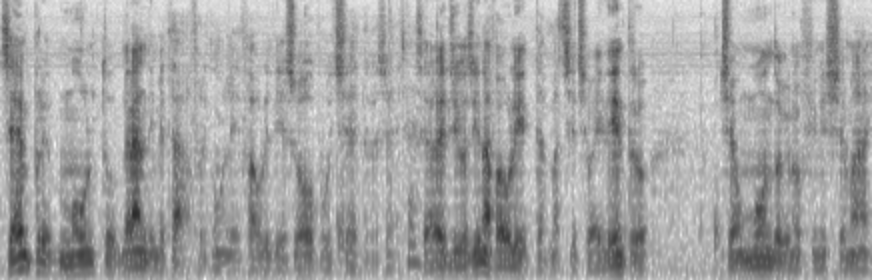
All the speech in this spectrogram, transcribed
sempre molto grandi metafore, come le favole di Esopo, eccetera. Cioè, certo. Se la leggi così è una favoletta, ma se ci vai dentro c'è un mondo che non finisce mai.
